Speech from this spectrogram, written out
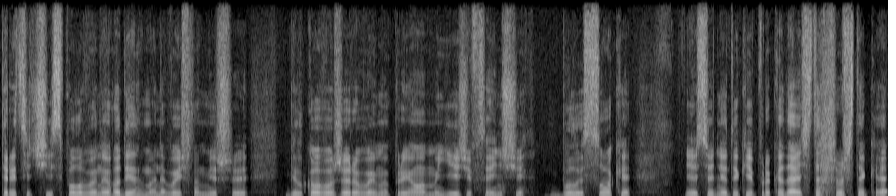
36,5 годин в мене вийшло між е, білково-жировими прийомами їжі, все інші були соки. Я сьогодні такий прокидаюсь, та що ж таке?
